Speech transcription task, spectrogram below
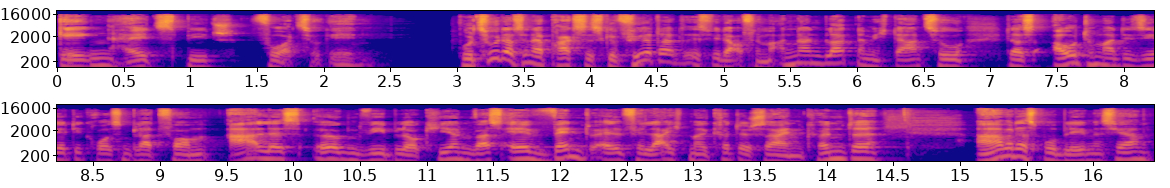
gegen Hate Speech vorzugehen. Wozu das in der Praxis geführt hat, ist wieder auf einem anderen Blatt, nämlich dazu, dass automatisiert die großen Plattformen alles irgendwie blockieren, was eventuell vielleicht mal kritisch sein könnte. Aber das Problem ist ja,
